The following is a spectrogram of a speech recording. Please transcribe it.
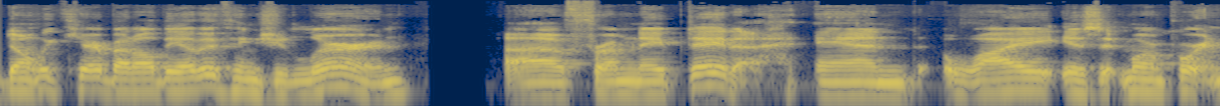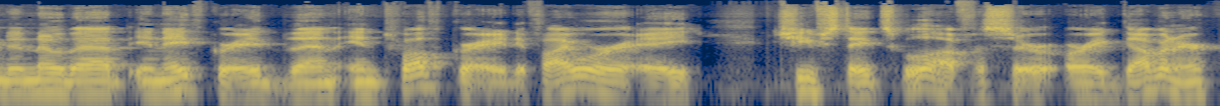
Don't we care about all the other things you learn uh, from NAEP data? And why is it more important to know that in eighth grade than in 12th grade? If I were a chief state school officer or a governor,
